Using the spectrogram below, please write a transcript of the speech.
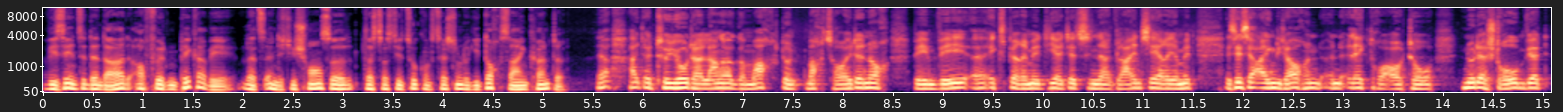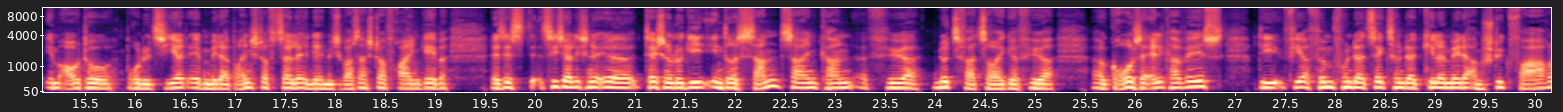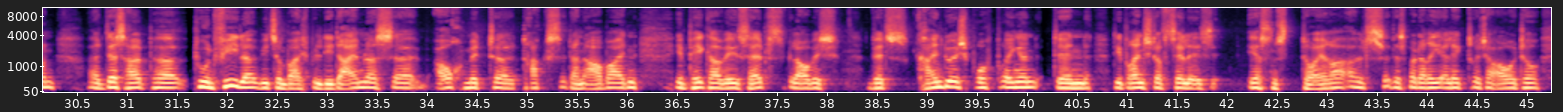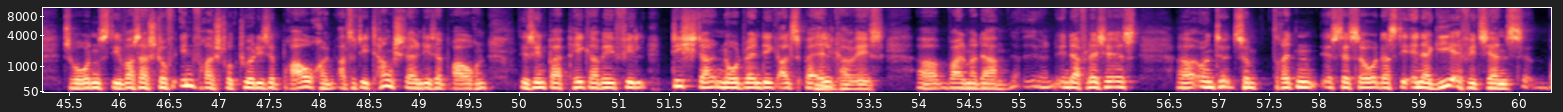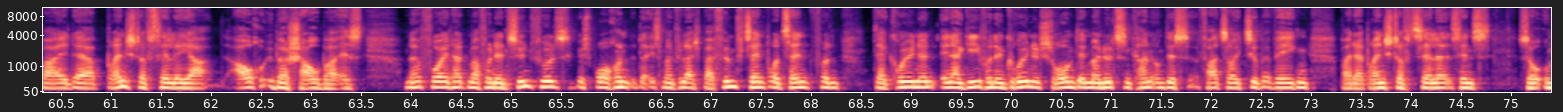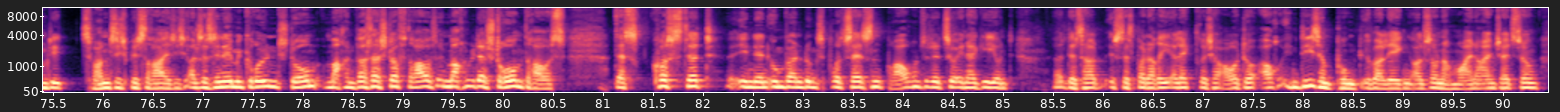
Wie sehen Sie denn da auch für den Pkw letztendlich die Chance, dass das die Zukunftstechnologie doch sein könnte? Ja, hat der Toyota lange gemacht und macht es heute noch. BMW äh, experimentiert jetzt in einer Kleinserie mit. Es ist ja eigentlich auch ein, ein, Elektroauto. Nur der Strom wird im Auto produziert, eben mit der Brennstoffzelle, in der ich Wasserstoff reingebe. Das ist sicherlich eine äh, Technologie, die interessant sein kann für Nutzfahrzeuge, für äh, große LKWs die 400, 500, 600 Kilometer am Stück fahren. Äh, deshalb äh, tun viele, wie zum Beispiel die Daimlers, äh, auch mit äh, Trucks dann arbeiten. Im Pkw selbst, glaube ich, wird es keinen Durchbruch bringen, denn die Brennstoffzelle ist erstens teurer als das batterieelektrische Auto. Zweitens die Wasserstoffinfrastruktur, die sie brauchen, also die Tankstellen, die sie brauchen, die sind bei Pkw viel dichter notwendig als bei mhm. LKWs, äh, weil man da in der Fläche ist. Äh, und zum Dritten ist es so, dass die Energieeffizienz bei der Brennstoffzelle ja auch überschaubar ist. Ne, vorhin hat man von den Zündfuels gesprochen. Da ist man vielleicht bei 15 Prozent von der grünen Energie, von dem grünen Strom, den man nutzen kann, um das Fahrzeug zu bewegen. Bei der Brennstoffzelle sind es so um die 20 bis 30. Also sie nehmen grünen Strom, machen Wasserstoff draus und machen wieder Strom draus. Das kostet in den Umwandlungsprozessen, brauchen sie dazu Energie und deshalb ist das batterieelektrische Auto auch in diesem Punkt überlegen. Also nach meiner Einschätzung,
